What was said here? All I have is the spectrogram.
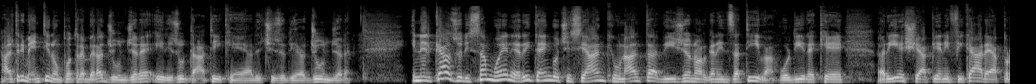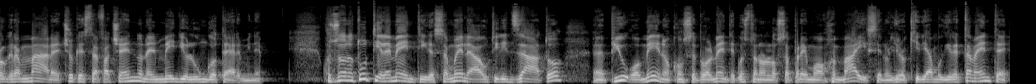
altrimenti non potrebbe raggiungere i risultati che ha deciso di raggiungere. E nel caso di Samuele ritengo ci sia anche un'alta vision organizzativa, vuol dire che riesce a pianificare, a programmare ciò che sta facendo nel medio-lungo termine. Sono tutti elementi che Samuele ha utilizzato eh, più o meno consapevolmente, questo non lo sapremo mai se non glielo chiediamo direttamente,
